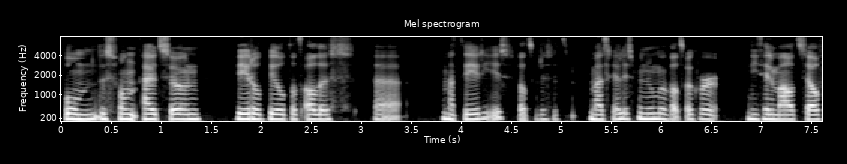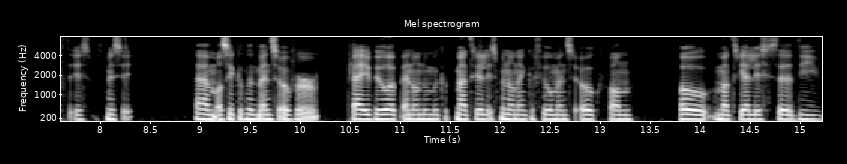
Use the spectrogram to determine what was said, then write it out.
om. Dus vanuit zo'n wereldbeeld dat alles uh, materie is, wat we dus het materialisme noemen, wat ook weer niet helemaal hetzelfde is. Tenminste, um, als ik het met mensen over vrije wil heb en dan noem ik het materialisme, dan denken veel mensen ook van, oh, materialisten die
